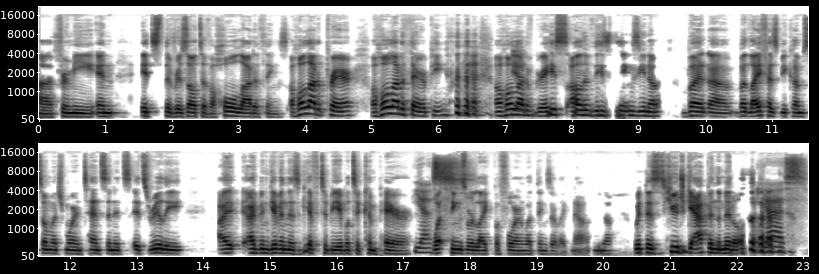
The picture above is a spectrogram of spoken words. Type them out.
uh, for me, and it's the result of a whole lot of things, a whole lot of prayer, a whole lot of therapy, Yeah. a whole Yeah. lot of grace, all of these things. You know, but uh, but life has become so much more intense, and it's it's really. I, I've been given this gift to be able to compare yes what things were like before and what things are like now. You know, with this huge gap in the middle. yes.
